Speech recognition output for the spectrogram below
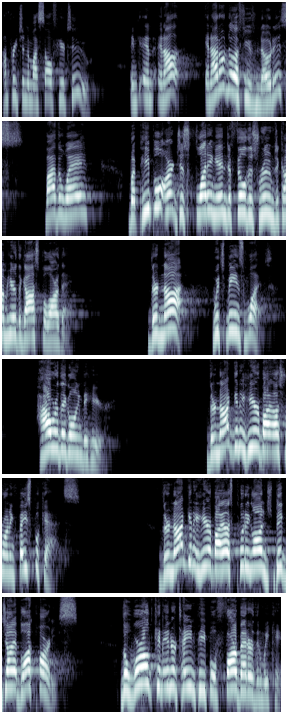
I'm preaching to myself here too. And, and, and, i and I don't know if you've noticed, by the way, but people aren't just flooding in to fill this room to come hear the gospel, are they? They're not. Which means what? How are they going to hear? They're not going to hear by us running Facebook ads. They're not going to hear by us putting on big giant block parties. The world can entertain people far better than we can.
